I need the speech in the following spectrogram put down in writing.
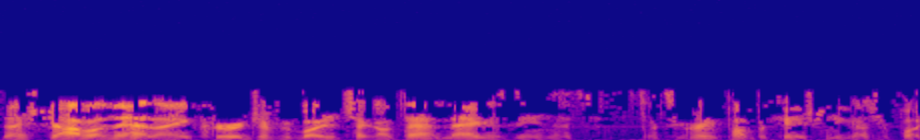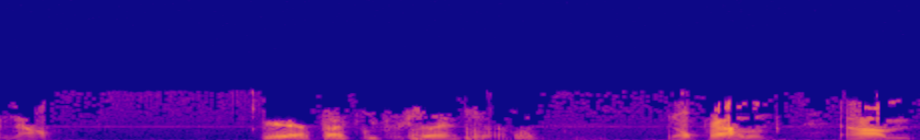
nice job on that, and I encourage everybody to check out that magazine. That's that's a great publication you guys are putting out. Yeah, thank you for saying so. No problem. Um,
